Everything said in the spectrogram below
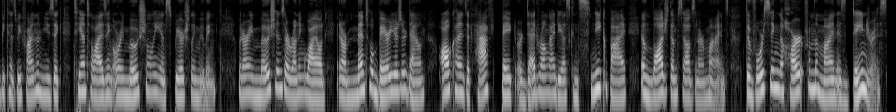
because we find the music tantalizing or emotionally and spiritually moving. When our emotions are running wild and our mental barriers are down, all kinds of half baked or dead wrong ideas can sneak by and lodge themselves in our minds. Divorcing the heart from the mind is dangerous.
